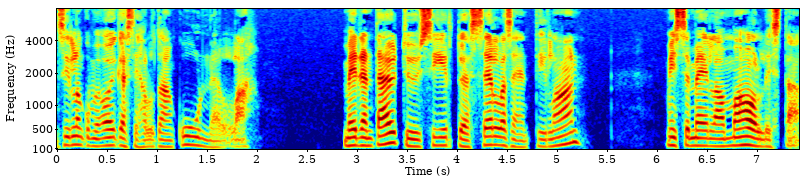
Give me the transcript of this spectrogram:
silloin, kun me oikeasti halutaan kuunnella, meidän täytyy siirtyä sellaiseen tilaan, missä meillä on mahdollista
